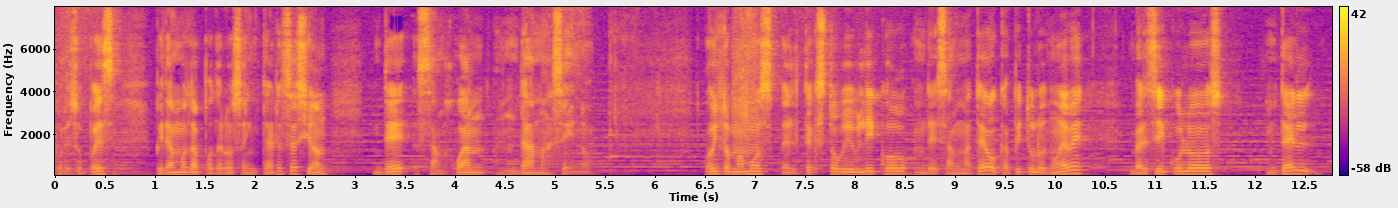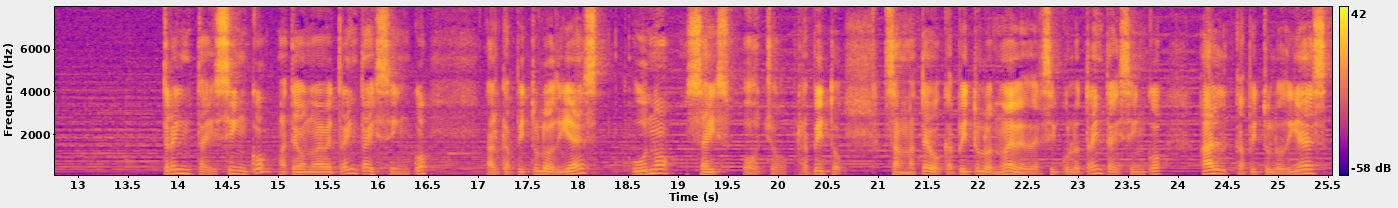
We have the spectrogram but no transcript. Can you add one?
Por eso pues pidamos la poderosa intercesión de San Juan Damasceno. Hoy tomamos el texto bíblico de San Mateo capítulo 9 versículos del 35, Mateo 9, 35 al capítulo 10 1, 6, 8. Repito, San Mateo capítulo 9, versículo 35 al capítulo 10,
